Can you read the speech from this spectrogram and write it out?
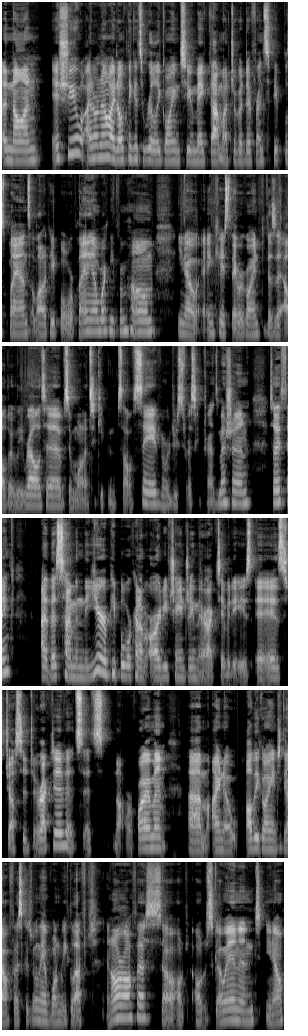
a non-issue. I don't know. I don't think it's really going to make that much of a difference to people's plans. A lot of people were planning on working from home, you know, in case they were going to visit elderly relatives and wanted to keep themselves safe and reduce risk of transmission. So I think at this time in the year, people were kind of already changing their activities. It is just a directive; it's it's not a requirement. Um, I know I'll be going into the office because we only have one week left in our office, so I'll I'll just go in and you know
